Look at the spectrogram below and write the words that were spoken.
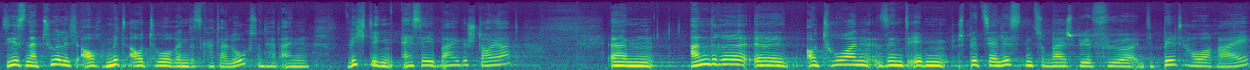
Sie ist natürlich auch Mitautorin des Katalogs und hat einen wichtigen Essay beigesteuert. Ähm, andere äh, Autoren sind eben Spezialisten zum Beispiel für die Bildhauerei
